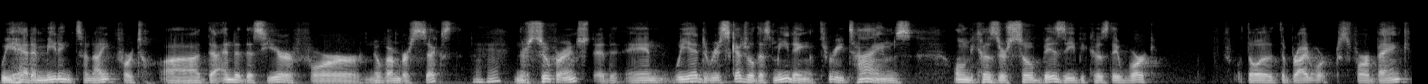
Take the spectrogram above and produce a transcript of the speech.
We had a meeting tonight for uh, the end of this year for November 6th. And they're super interested, and we had to reschedule this meeting three times only because they're so busy because they work. The the bride works for a bank,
